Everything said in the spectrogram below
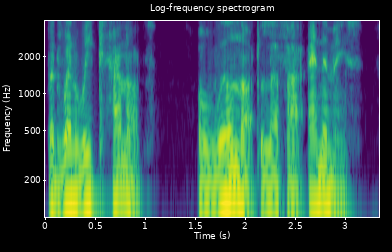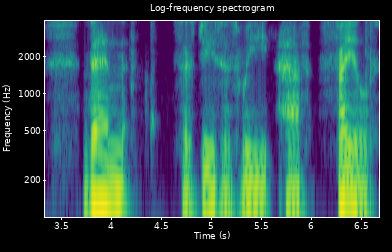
But when we cannot or will not love our enemies, then, says Jesus, we have failed.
